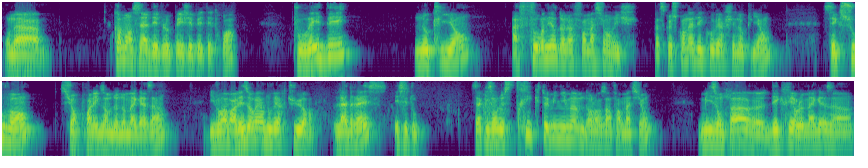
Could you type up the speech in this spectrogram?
on a commencé à développer GPT-3 pour aider nos clients à fournir de l'information riche. Parce que ce qu'on a découvert chez nos clients, c'est que souvent, si on reprend l'exemple de nos magasins, ils vont avoir les horaires d'ouverture, l'adresse, et c'est tout. C'est-à-dire qu'ils ont le strict minimum dans leurs informations, mais ils n'ont pas euh, d'écrire le magasin,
